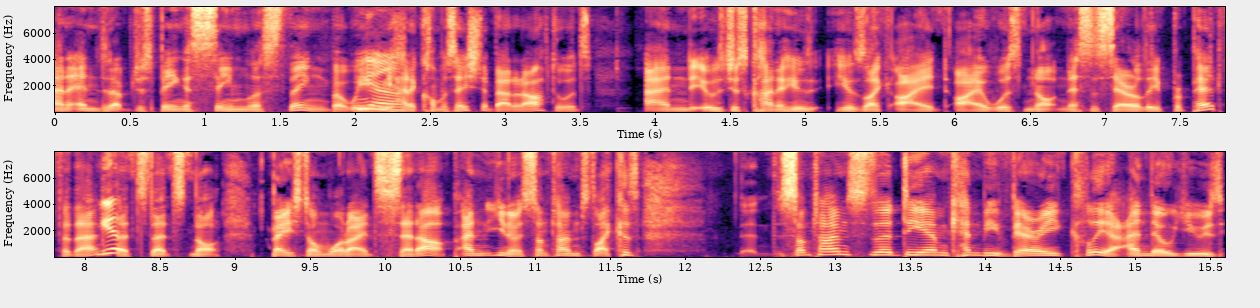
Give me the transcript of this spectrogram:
and it ended up just being a seamless thing. But we, we had a conversation about it afterwards, and it was just kind of he was, he was like, I I was not necessarily prepared for that. Yep. That's that's not based on what I'd set up. And you know, sometimes like because sometimes the DM can be very clear, and they'll use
